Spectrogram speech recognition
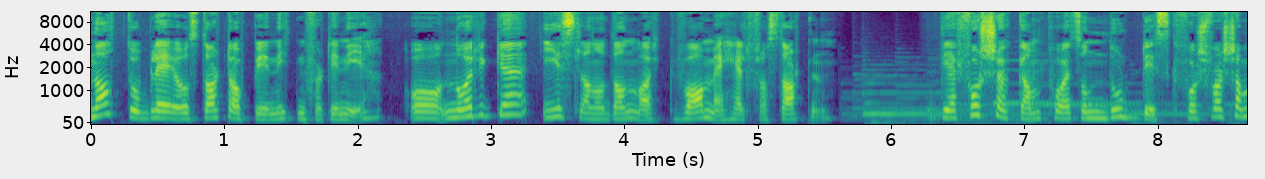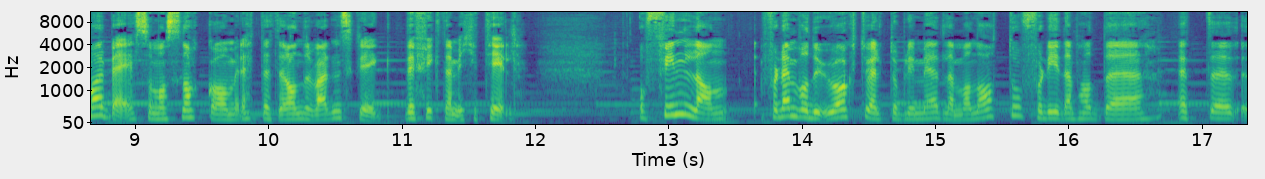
Nato ble jo starta opp i 1949, og Norge, Island og Danmark var med helt fra starten. De her forsøkene på et sånn nordisk forsvarssamarbeid som man snakka om rett etter andre verdenskrig, det fikk de ikke til. Og Finland, for dem var det uaktuelt å bli medlem av Nato fordi de hadde et eh,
